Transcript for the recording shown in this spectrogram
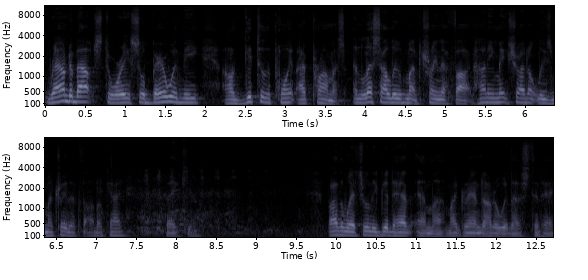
roundabout story, so bear with me. I'll get to the point, I promise, unless I lose my train of thought. Honey, make sure I don't lose my train of thought, okay? Thank you. By the way, it's really good to have Emma, my granddaughter, with us today.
